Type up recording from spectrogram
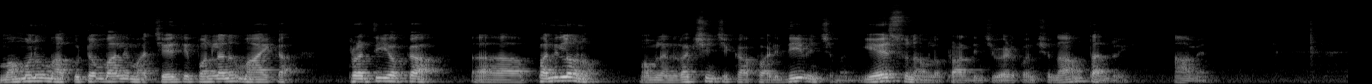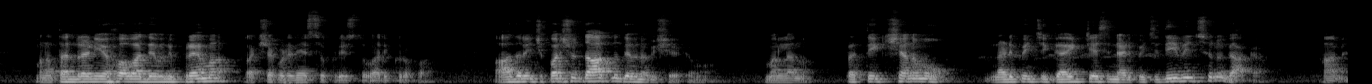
మమ్మను మా కుటుంబాన్ని మా చేతి పనులను మా యొక్క ప్రతి ఒక్క పనిలోనూ మమ్మల్ని రక్షించి కాపాడి దీవించమని ఏ సునాంలో ప్రార్థించి వేడుకొంచున్నాం తండ్రి. ఆమె మన తండ్రిని యహోవా దేవుని ప్రేమ రక్షకుడినే సుక్రీస్తు వారి కృప ఆదరించి పరిశుద్ధాత్మ దేవుని అభిషేకము మనలను ప్రతి క్షణము నడిపించి గైడ్ చేసి నడిపించి దీవించును గాక ఆమె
